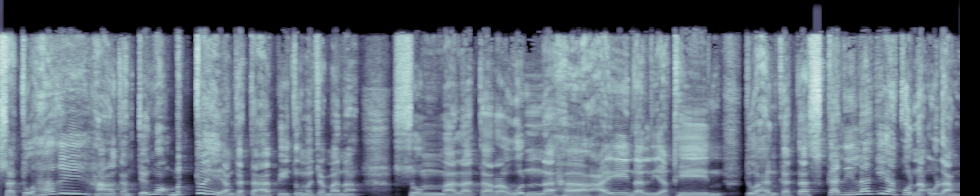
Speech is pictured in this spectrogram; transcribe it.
satu hari hang akan tengok betul yang kata api itu macam mana. Summa la tarawunnaha ainal yaqin. Tuhan kata sekali lagi aku nak ulang.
